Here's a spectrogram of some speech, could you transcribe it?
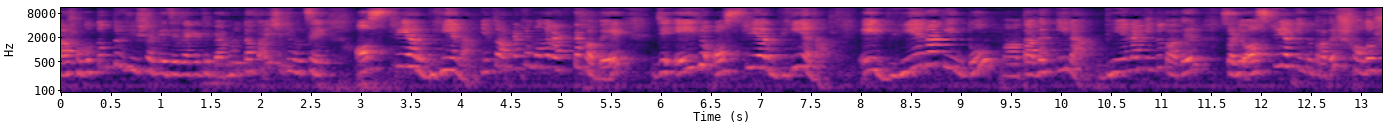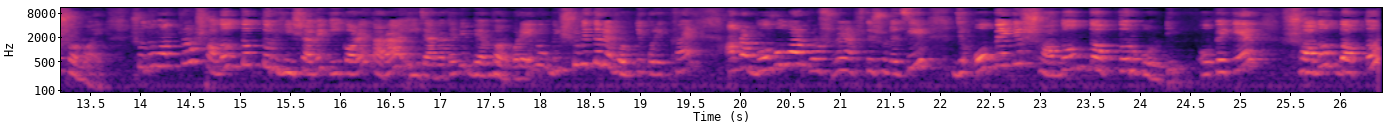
বা সদর দপ্তর হিসেবে যে জায়গাটি ব্যবহৃত হয় সেটি হচ্ছে অস্ট্রিয়ার ভিয়েনা। কিন্তু আপনাকে মনে রাখতে হবে যে এই যে অস্ট্রিয়ার ভিয়েনা এই ভিয়েনা কিন্তু তাদের কি না? ভিয়েনা কিন্তু তাদের সরি অস্ট্রিয়া কিন্তু তাদের সদস্য নয়। শুধুমাত্র সদর দপ্তর হিসাবে কি করে? তারা এই জায়গাটাকে ব্যবহার করে। এবং বিশ্ববিদ্যালয়ে ভর্তি পরীক্ষায় আমরা বহুবার প্রশ্নে আসতে শুনেছি যে ওপেকের সদর দপ্তর কোনটি? ওপেকের সদর দপ্তর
